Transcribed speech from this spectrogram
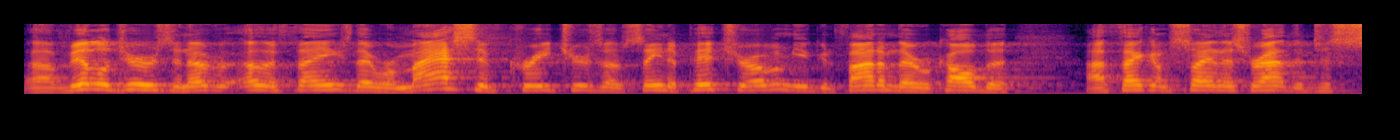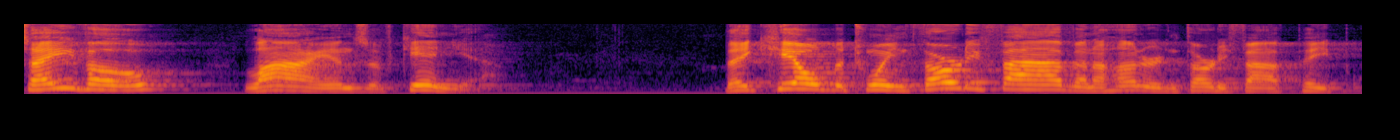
uh, villagers and other, other things. They were massive creatures. I've seen a picture of them. You can find them. They were called the, I think I'm saying this right, the Tsavo lions of Kenya. They killed between 35 and 135 people.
